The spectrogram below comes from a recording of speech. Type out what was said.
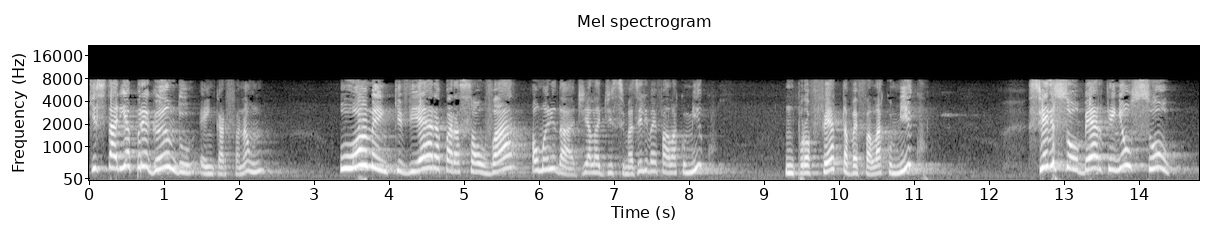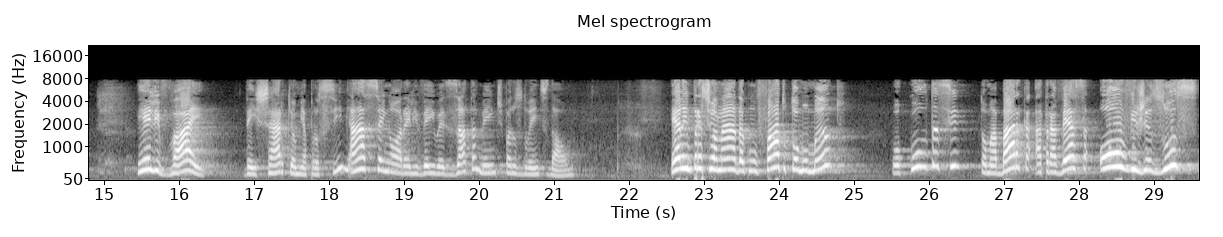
que estaria pregando em Carfanaum o homem que viera para salvar a humanidade. E ela disse: Mas ele vai falar comigo? Um profeta vai falar comigo? Se ele souber quem eu sou, ele vai deixar que eu me aproxime? Ah, Senhora, ele veio exatamente para os doentes da alma. Ela, impressionada com o fato, toma o manto, oculta-se toma a barca, atravessa, ouve Jesus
